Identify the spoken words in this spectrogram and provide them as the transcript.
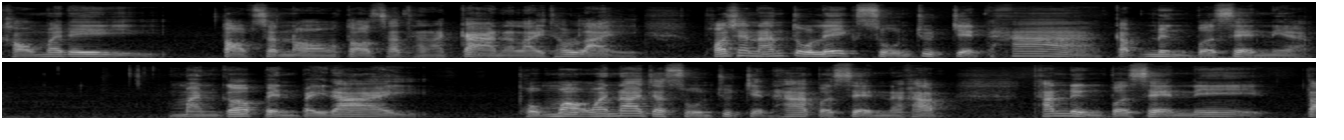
เขาไม่ได้ตอบสนองต่อสถานการณ์อะไรเท่าไหร่ เพราะฉะนั้นตัวเลข 0.75 กับ 1%เนี่ย มันก็เป็นไปได้ ผมมองว่าน่าจะ 0.75%นะครับ ถ้า 1%นี่ต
